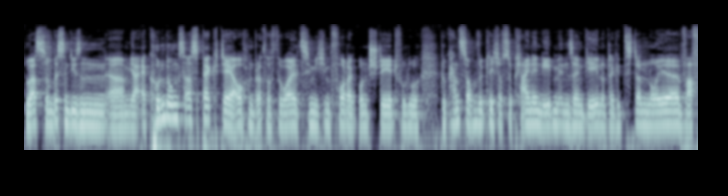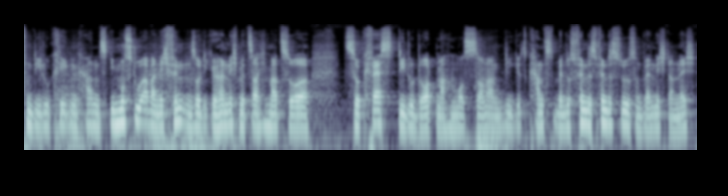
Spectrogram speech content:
Du hast so ein bisschen diesen ähm, ja, Erkundungsaspekt, der ja auch in Breath of the Wild ziemlich im Vordergrund steht, wo du, du kannst auch wirklich auf so kleine Nebeninseln gehen und da gibt es dann neue Waffen, die du kriegen kannst. Die musst du aber nicht finden, so die gehören nicht mit, sag ich mal, zur, zur Quest, die du dort machen musst, sondern die kannst, wenn du es findest, findest du es und wenn nicht, dann nicht.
